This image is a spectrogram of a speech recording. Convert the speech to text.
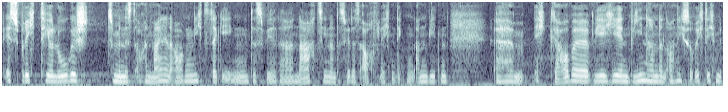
es spricht theologisch zumindest auch in meinen Augen nichts dagegen, dass wir da nachziehen und dass wir das auch flächendeckend anbieten. Ähm, ich glaube, wir hier in Wien haben dann auch nicht so richtig mit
